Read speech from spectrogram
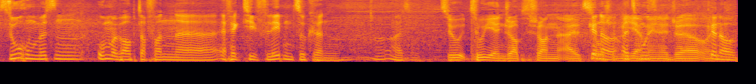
suchen müssen, um überhaupt davon äh, effektiv leben zu können. Also. Zu, zu, ihren Jobs schon als genau, Social Media als Manager. genau.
